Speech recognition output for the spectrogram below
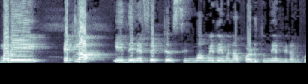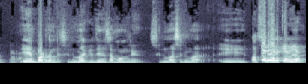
మరి ఎట్లా దీని ఎఫెక్ట్ సినిమా మీద ఏమైనా పడుతుంది అని మీరు అనుకుంటున్నారా? ఏం పడదండి. సినిమాకి దీనికి సంబంధం లేదు. సినిమా సినిమా ఈ. Career career.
